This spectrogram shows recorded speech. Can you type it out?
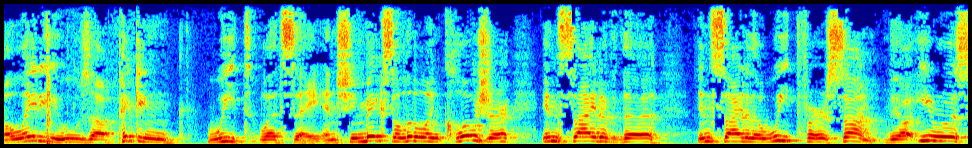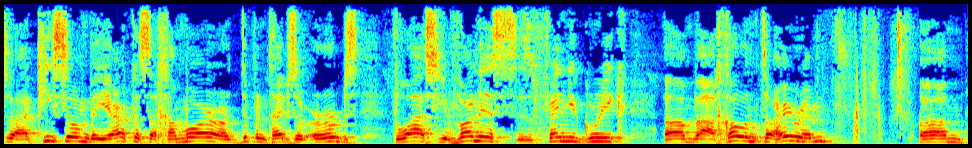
A lady who's uh, picking wheat, let's say, and she makes a little enclosure inside of the inside of the wheat for her son. The irus, kisum, v'yarkas achamor are different types of herbs. Dlas yavanis is fenugreek. Um, v'acholim tahirim. Um,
